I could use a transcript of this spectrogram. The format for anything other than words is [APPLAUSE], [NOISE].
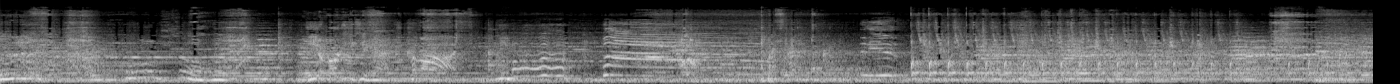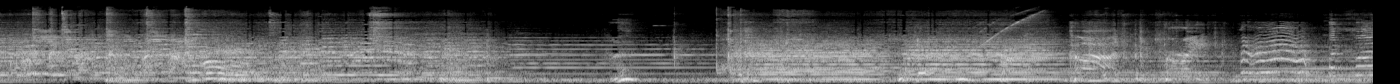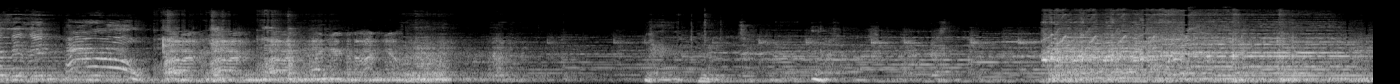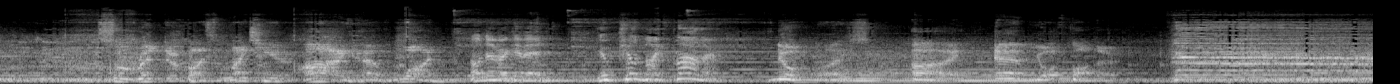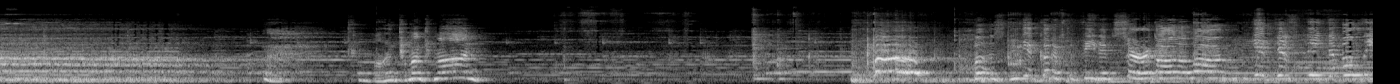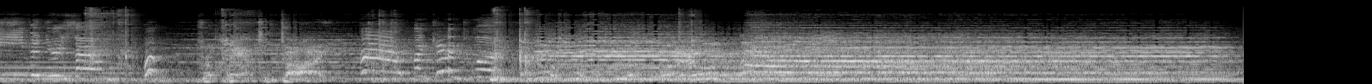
The emergency hatch, come on! Come Surrender, Buzz Lightyear. I have won. I'll never give in. You killed my father. No, Buzz. I am your father. [SIGHS] Come on, come on, come on! You could have defeated Zurg all along. You just need to believe in yourself. Prepare to die. Ah, I can't look.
